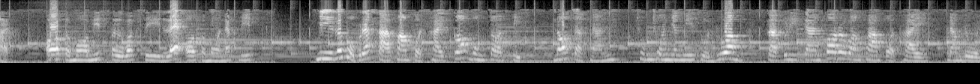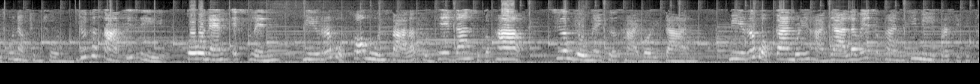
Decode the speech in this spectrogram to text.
าด อสมมิสเตอร์วัคซีน และอสมนักวิทย์ มีระบบรักษาความปลอดภัยกล้องวงจรปิด นอกจากนั้นชุมชนยังมีส่วนร่วมจัดบริการเฝ้าระวังความปลอดภัยนำโดยผู้นำชุมชน ยุทธศาสตร์ที่ 4 Governance Excellence มีระบบข้อมูลสารสนเทศด้านสุขภาพ เชื่อมโยงในเครือข่ายบริการ มีระบบการบริหารยาและเวชภัณฑ์ที่มีประสิทธิภ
